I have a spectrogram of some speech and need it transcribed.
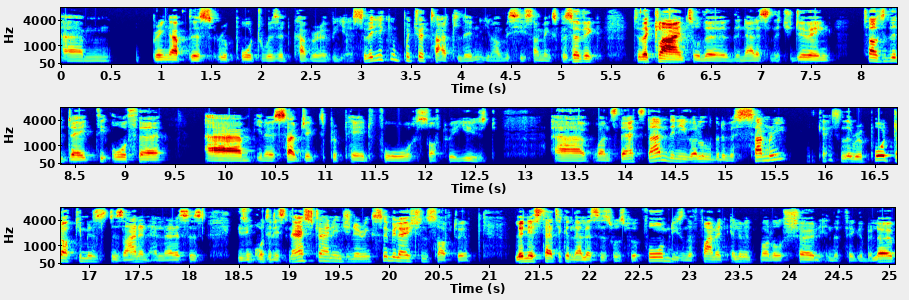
um, bring up this report wizard cover over here. So then you can put your title in, you know, obviously something specific to the client or the, the analysis that you're doing, tells you the date, the author, um, you know, subject prepared for software used. Uh, once that's done, then you've got a little bit of a summary. Okay, so the report documents design and analysis using Autodesk Nastran engineering simulation software. Linear static analysis was performed using the finite element model shown in the figure below.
